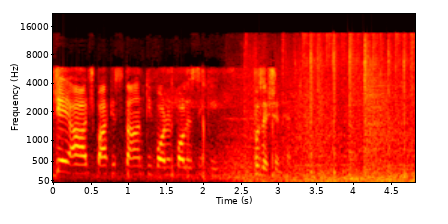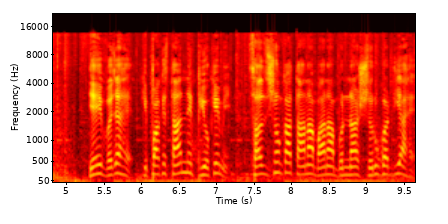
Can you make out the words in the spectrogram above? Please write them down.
ये आज पाकिस्तान की फॉरेन पॉलिसी की पोजीशन है। यही वजह है कि पाकिस्तान ने पीओके में साजिशों का ताना बाना बुनना शुरू कर दिया है।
